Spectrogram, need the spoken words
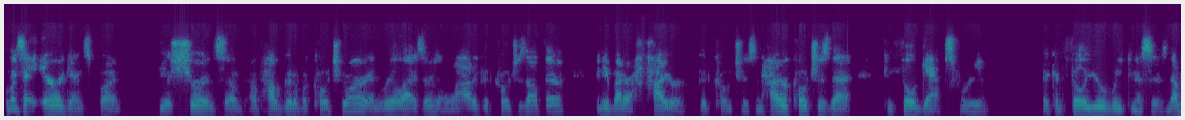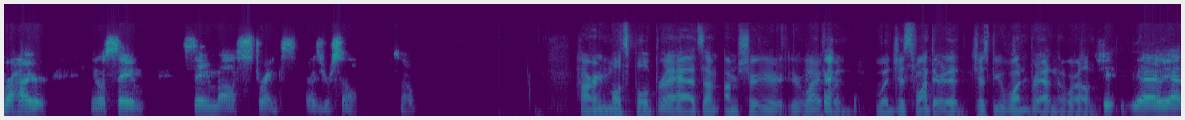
wouldn't say arrogance, but the assurance of, of how good of a coach you are and realize there's a lot of good coaches out there and you better hire good coaches and hire coaches that can fill gaps for you that can fill your weaknesses never hire you know same same uh, strengths as yourself so hiring multiple Brads. I'm, I'm sure your, your wife would, would just want there to just be one Brad in the world. She, yeah, yeah.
